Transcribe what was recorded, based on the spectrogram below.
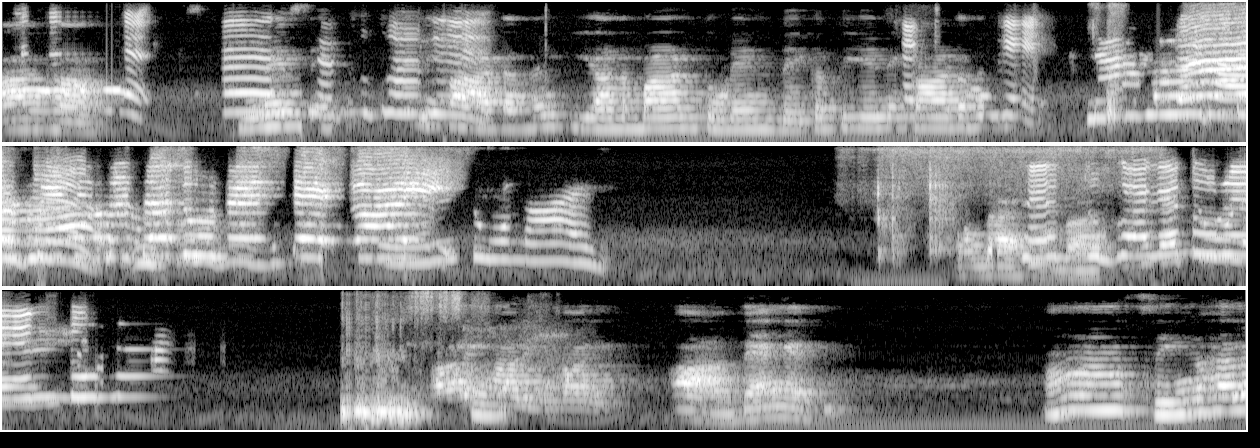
ආහා තුනෙන් දෙක කාටද කියන්න බලන්න තුනෙන් දෙක තියෙන කාටද හොඳයි හොඳයි හරි හරි. හරි ආ දැන් ඇති. ම්ම් සිංහල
